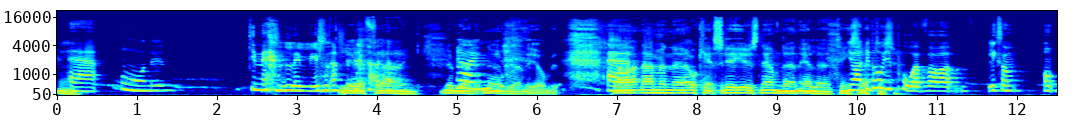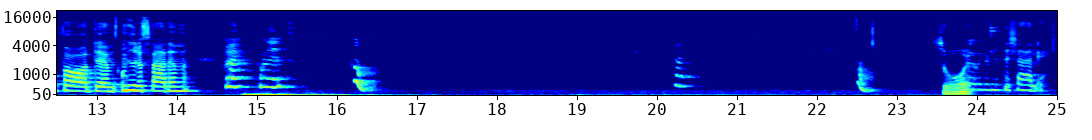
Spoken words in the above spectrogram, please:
Eh, åh, nu gnäller lilla Lilla Frank. Nu blev, det, Frank. nu blev det jobbigt. Ja, nej men eh, okej, så det är hyresnämnden eller Ja, tingsrätten? det beror ju på vad, liksom, om, vad, eh, om hyresvärden... Frank, kom hit. Kom. Så, ja. Behöver du lite kärlek?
